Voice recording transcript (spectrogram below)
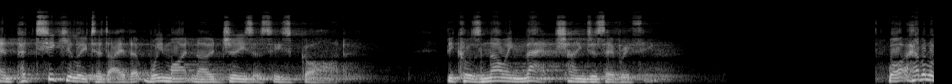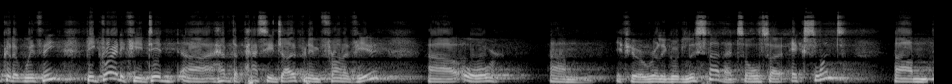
and particularly today that we might know Jesus is God. Because knowing that changes everything. Well, have a look at it with me. It'd be great if you did uh, have the passage open in front of you, uh, or um, if you're a really good listener, that's also excellent. Um,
